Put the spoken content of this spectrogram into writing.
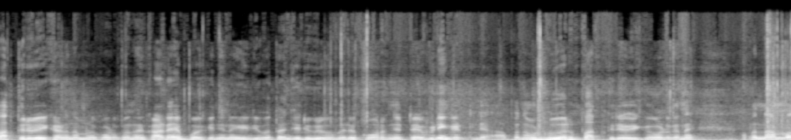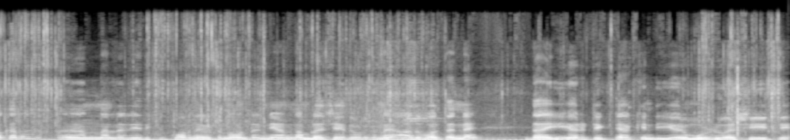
പത്ത് രൂപയ്ക്കാണ് നമ്മൾ കൊടുക്കുന്നത്. കടയിൽ പോയി കഴിഞ്ഞിട്ടുണ്ടെങ്കിൽ ഇരുപത്തഞ്ച് രൂപയിൽ കുറഞ്ഞിട്ട് എവിടെയും കിട്ടില്ല. അപ്പോൾ നമ്മൾ വെറും പത്ത് രൂപയ്ക്ക് കൊടുക്കുന്നത്. അപ്പോൾ നമുക്കത് നല്ല രീതിക്ക് കുറഞ്ഞ് കിട്ടുന്നതുകൊണ്ട് തന്നെയാണ് നമ്മൾ ചെയ്ത് കൊടുക്കുന്നത്. അതുപോലെ തന്നെ ഇതാ ഈ ഒരു ടിക്ടാക്കിന്റെ ഈ ഒരു മുഴുവൻ ഷീറ്റ്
